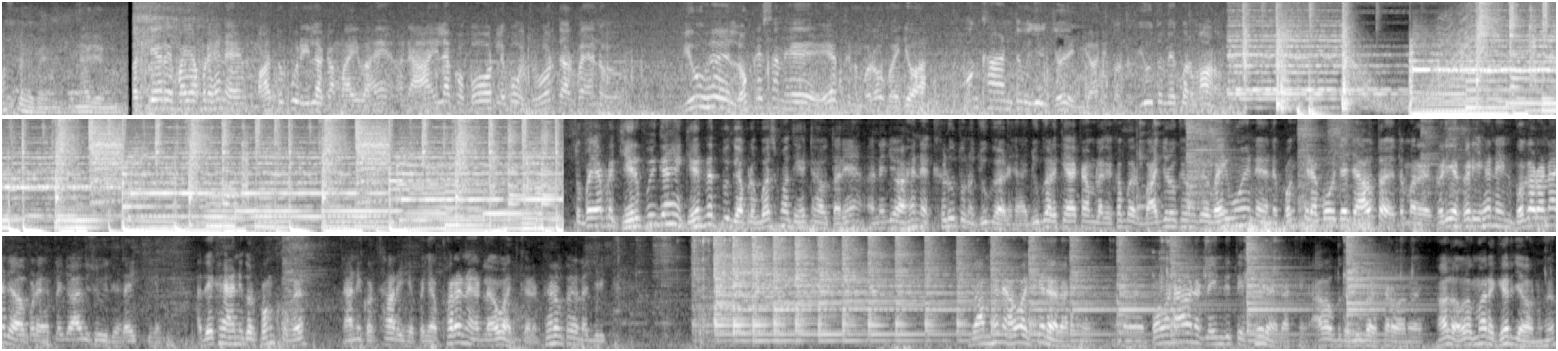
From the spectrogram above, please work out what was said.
મસ્ત છે ભાઈ, નારિયેળનો. અત્યારે ભાઈ આપણે હે માધુપુર ઇલાકામાં આવ્યા હે અને આ ઇલાકો બહુ એટલે બહુ જોરદાર ભાઈ, એનો વ્યૂ હે લોકેશન હે, એક નંબર હો ભાઈ, જો આ પંખા તમે જે જોઈ ગયા વ્યૂ તમે એકવાર માણો. આપણે ઘેર પૂગ્યા હે? ઘેર નથી પૂગ્યા. આપણે બસમાંથી હેઠા આવતા રહ્યા. અને જો હે ને ખેડૂતોનો જુગાડ છે આ જુગાડ ક્યાં કામ લાગે ખબર? બાજરો કે કે વાવ્યું હોય ને, અને પંખીડા બહુ જાજા આવતા હોય. તમારે ઘડીએ ઘડી હે ને, એને ભગાડવા ના જવા આપણે એટલે જો આવી સુવિધા રાખી આ દેખાય આની પર પંખો હે. આની કોર થારી છે પછી આ ફરે ને એટલે અવાજ કરે. ફેરવતો એના જરી આમ હે ને અવાજ કર્યા રાખે. પવન આવે ને એટલે એની રીતે ફેર્યા રાખે. આવા બધા જુગાડ કરવાનો હોય. હાલો, હવે મારે ઘેર જવાનું છે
